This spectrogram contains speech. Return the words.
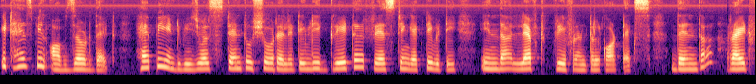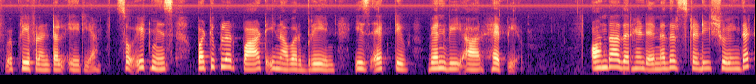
It has been observed that happy individuals tend to show relatively greater resting activity in the left prefrontal cortex than the right prefrontal area. So, it means particular part in our brain is active when we are happier. On the other hand, another study showing that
